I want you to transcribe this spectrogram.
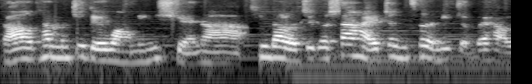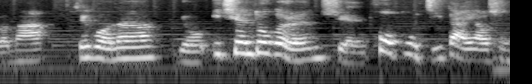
然后他们就给网民选啊，听到了这个山海政策，你准备好了吗？结果呢，有一千多个人选迫不及待要生，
